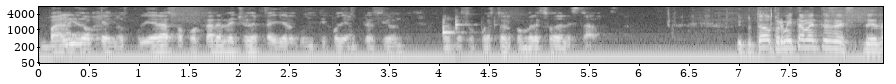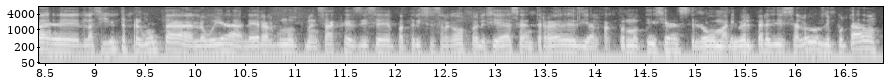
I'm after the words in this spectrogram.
válido que nos pudiera soportar el hecho de pedir algún tipo de ampliación al presupuesto del Congreso del Estado. Diputado, permítame antes de, la siguiente pregunta, le voy a leer algunos mensajes. Dice Patricia Salgado, felicidades a Entre Redes y al Factor Noticias. Luego Maribel Pérez dice saludos, diputado.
